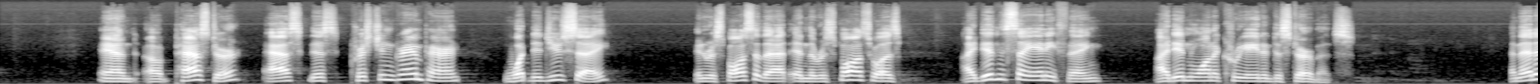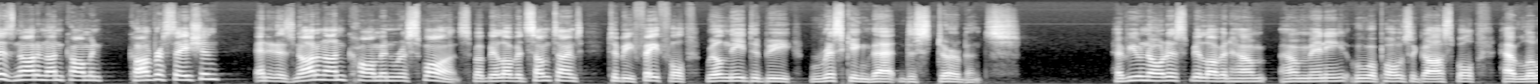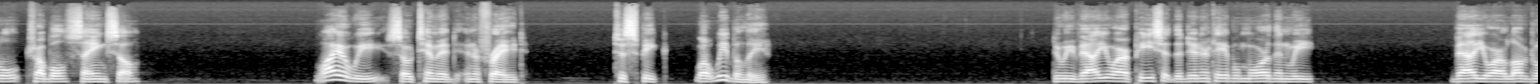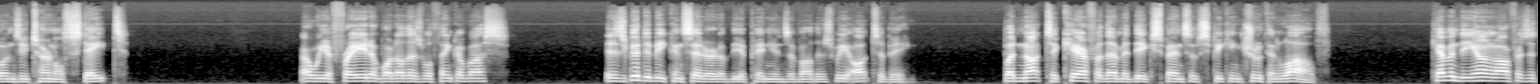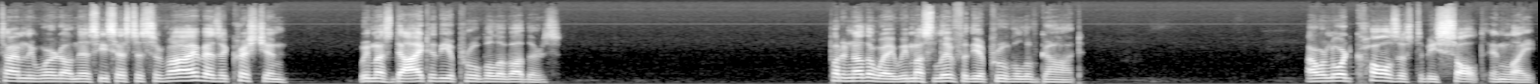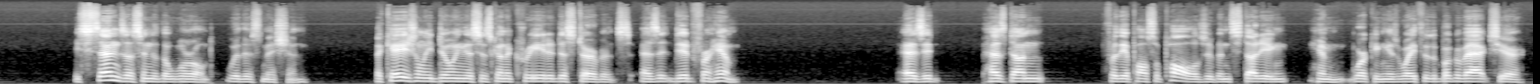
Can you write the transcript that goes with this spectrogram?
And a pastor asked this Christian grandparent, What did you say? in response to that. And the response was, I didn't say anything. I didn't want to create a disturbance. And that is not an uncommon conversation, and it is not an uncommon response. But, beloved, sometimes to be faithful, we'll need to be risking that disturbance. Have you noticed, beloved, how, how many who oppose the gospel have little trouble saying so? Why are we so timid and afraid to speak what we believe? Do we value our peace at the dinner table more than we value our loved one's eternal state? Are we afraid of what others will think of us? It is good to be considerate of the opinions of others. We ought to be but not to care for them at the expense of speaking truth in love. Kevin DeYoung offers a timely word on this. He says, To survive as a Christian, we must die to the approval of others. Put another way, we must live for the approval of God. Our Lord calls us to be salt and light. He sends us into the world with this mission. Occasionally, doing this is going to create a disturbance, as it did for him as it has done for the Apostle Paul, as we've been studying him working his way through the book of Acts here.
